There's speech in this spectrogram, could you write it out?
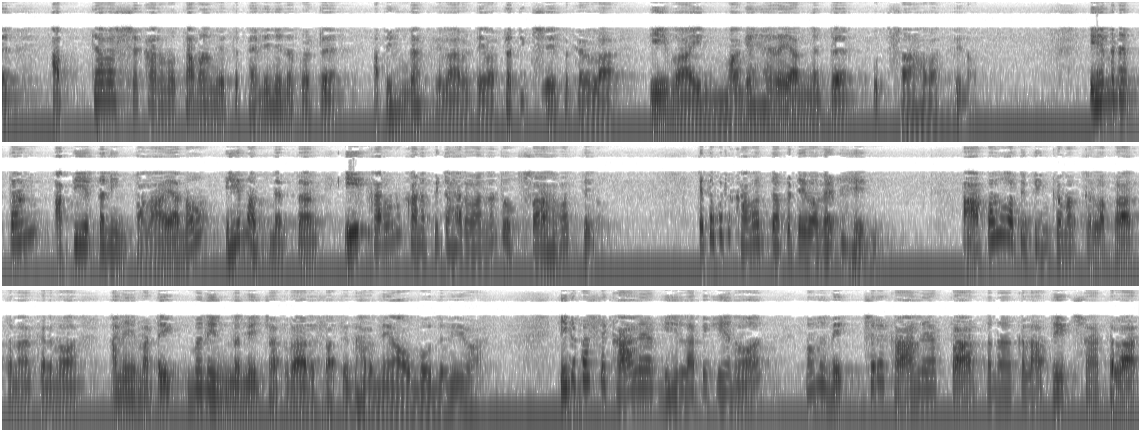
අත්‍යවශ්‍ය කරුණු Taman වෙත පැමිණෙනකොට අපි හුඟක් වෙලාවට ඒවා ප්‍රතික්ෂේප කරලා ඒ වයින් මගහැර යන්නට උත්සාහවත් වෙනවා. එහෙම නැත්නම් අපි එතනින් පලා යනවා. එහෙමත් නැත්නම් ඒ කරුණු කන පිට හරවන්නට උත්සාහවත් වෙනවා. එතකොට කවද්ද අපිට ඒවා වැටහෙන්නේ? ආපහු අපි පින්කමක් කරලා ප්‍රාර්ථනා කරනවා අනේ මට ඉක්මනින්ම මේ චතුරාර්ය සත්‍ය ධර්මය අවබෝධ වේවා. ඊට පස්සේ කාලයක් ගිහිල්ලා අපි කියනවා මම මෙච්චර කාලයක් ප්‍රාර්ථනා කළ අපේක්ෂා කළා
